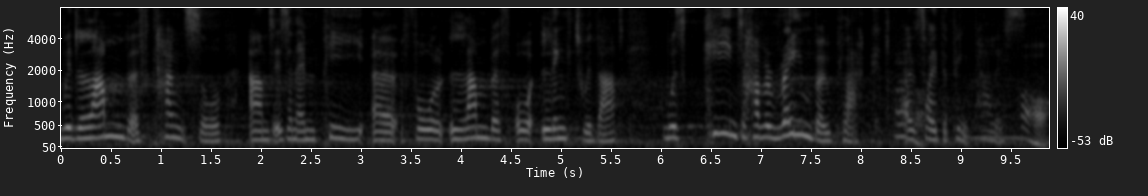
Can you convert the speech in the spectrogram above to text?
with Lambeth Council and is an MP uh, for Lambeth or linked with that, was keen to have a rainbow plaque ah. outside the Pink Palace. Oh.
